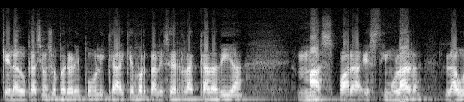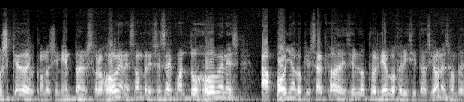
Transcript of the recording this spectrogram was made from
que la educación superior y pública hay que fortalecerla cada día más para estimular la búsqueda del conocimiento de nuestros jóvenes, hombre. ¿Se sabe cuántos jóvenes apoyan lo que usted acaba de decir, doctor Diego? Felicitaciones, hombre.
